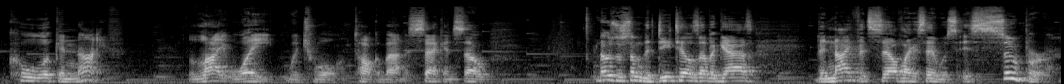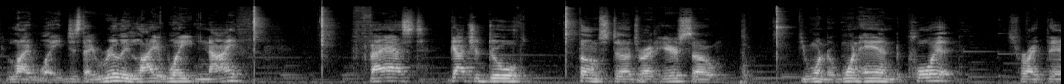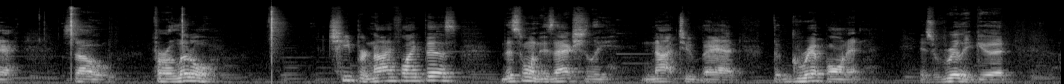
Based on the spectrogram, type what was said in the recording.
cool looking knife. Lightweight, which we'll talk about in a second. So those are some of the details of it, guys. The knife itself, like I said, was is super lightweight. Just a really lightweight knife. Fast. Got your dual thumb studs right here, so if you wanted to one hand deploy it, it's right there. So for a little cheaper knife like this, this one is actually not too bad. The grip on it is really good.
